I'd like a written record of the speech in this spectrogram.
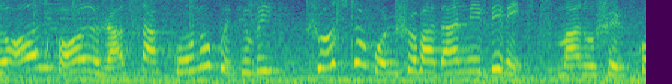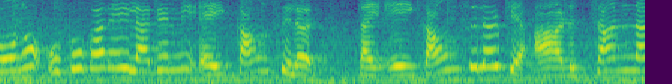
জল, কল, রাস্তা কোনো কিছুরই সুষ্ঠু পরিষেবা দেননি তিনি। মানুষের কোনো উপকারেই লাগেননি এই কাউন্সিলর তাই এই কাউন্সিলরকে আর চান না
